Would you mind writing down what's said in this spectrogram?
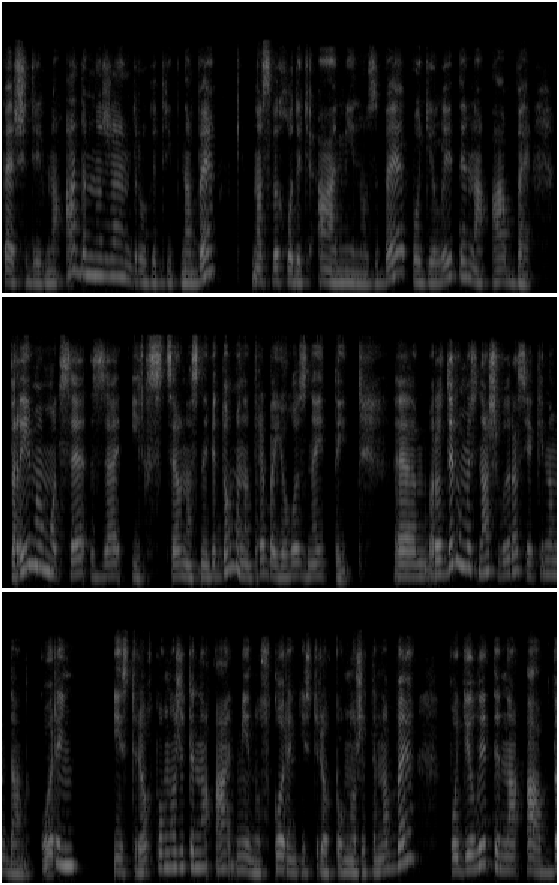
Перший дріб на а домножаємо, другий дріб на b. У нас виходить а мінус b поділити на аб. Приймемо це за х. Це у нас невідомо, нам треба його знайти. Ем, Роздивимось наш вираз, який нам дан. Корінь із 3 помножити на а мінус корінь із 3 помножити на b поділити на АБ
